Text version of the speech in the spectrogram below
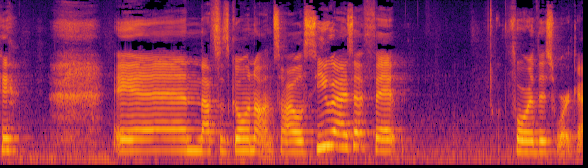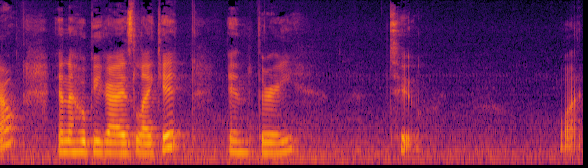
and that's what's going on. So I will see you guys at Fit for this workout. And I hope you guys like it in three, two, one.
